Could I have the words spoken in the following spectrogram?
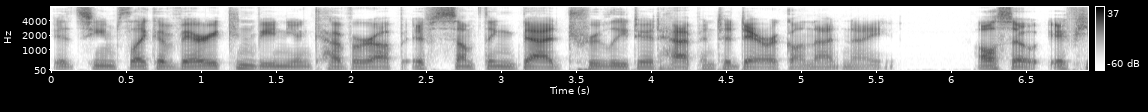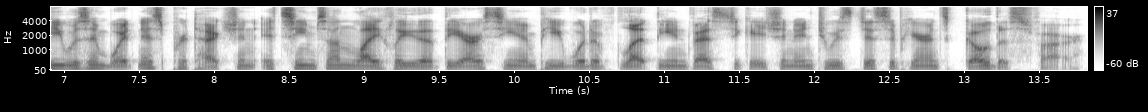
it seems like a very convenient cover up if something bad truly did happen to Derek on that night. Also, if he was in witness protection, it seems unlikely that the RCMP would have let the investigation into his disappearance go this far.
